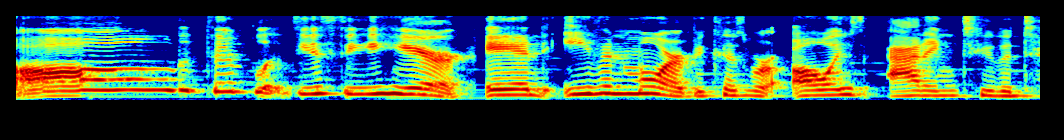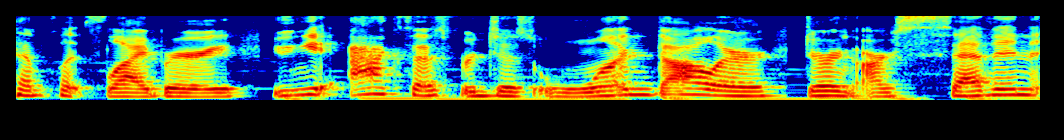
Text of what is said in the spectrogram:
all the templates you see here and even more because we're always adding to the templates library. You can get access for just $1 during our seven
